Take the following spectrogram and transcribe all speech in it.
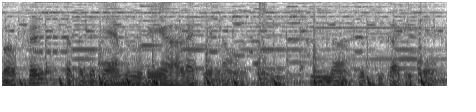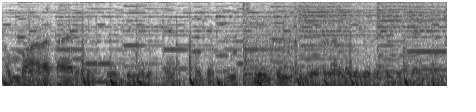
நம்ம ஃப்ரெண்ட்ஸ் அப்போ இந்த டேமினுடைய அழகையெல்லாம் உங்களுக்கு வந்து ஃபுல்லாக சுற்றி காட்டிட்டேன். ரொம்ப அழகாக இருந்திருக்கும் அப்படின்னு நினைக்கிறேன். ஓகே ஃப்ரெண்ட்ஸ் மீண்டும் ஒரு நல்ல வீடியோ சந்திக்கிறேன்.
